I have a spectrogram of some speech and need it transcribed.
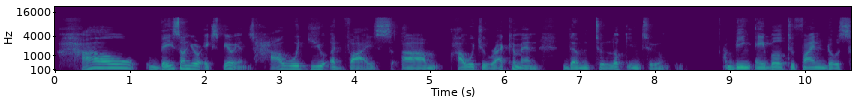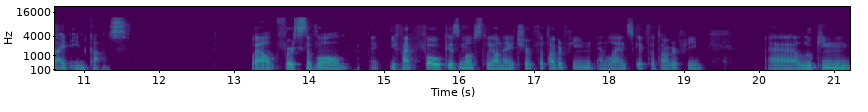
How based on your experience how would you advise um, how would you recommend them to look into being able to find those side incomes? Well first of all if i focus mostly on nature photography and landscape photography uh, looking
